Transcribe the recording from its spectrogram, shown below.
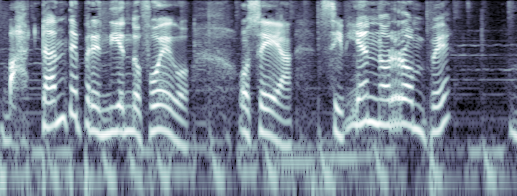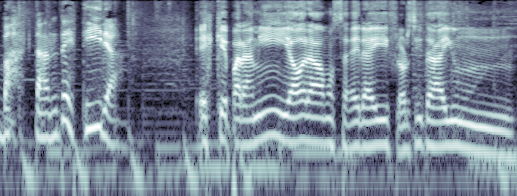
bastante prendiendo fuego. O sea, si bien no rompe, bastante estira. es que para mí, y ahora vamos a ver ahí, Florcita, hay un,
